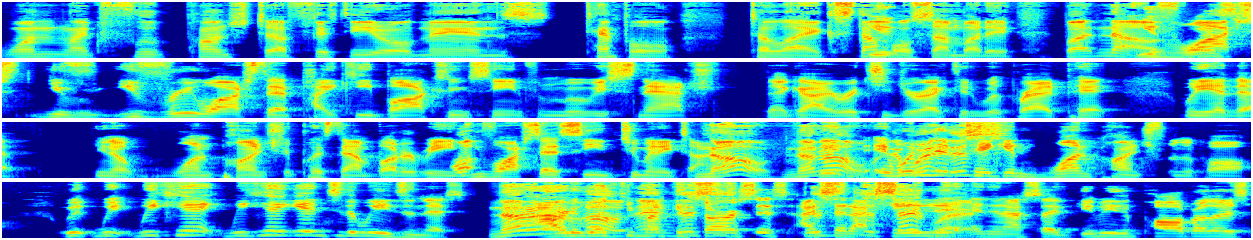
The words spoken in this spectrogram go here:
one like fluke punch to a fifty year old man's temple to like stumble somebody. But no, You've watched you've you've rewatched that pikey boxing scene from the movie Snatch. That Guy Ritchie directed with Brad Pitt when he had that you know one punch and puts down Butterbean. Well- You've watched that scene too many times. no no no. it, and wouldn't have is- taken one punch from the Paul. We, we, we can't we can't get into the weeds in this. no no I no. already no, went through my and this is- catharsis. I said I hated it, and then I said, "Give me the Paul brothers."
